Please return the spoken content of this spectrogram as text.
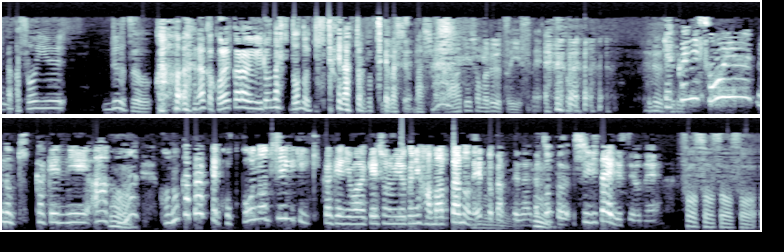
うんなんかそういうルーツを、なんかこれからいろんな人どんどん聞きたいなと思っちゃいましたよね。確かに。ワーケーションのルーツいいですね。逆にそういうのきっかけに、あ、この、うんこの方ってここの地域きっかけにワーケーションの魅力にハマったのねとかってなんかちょっと知りたいですよね。そうそうそうそう。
